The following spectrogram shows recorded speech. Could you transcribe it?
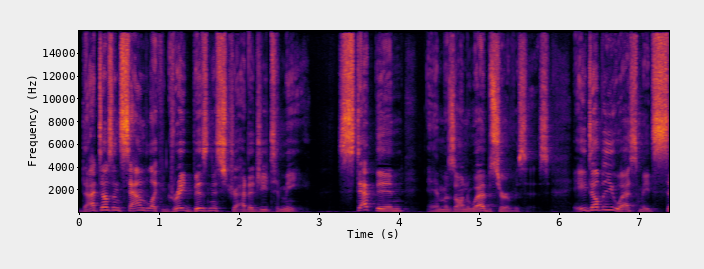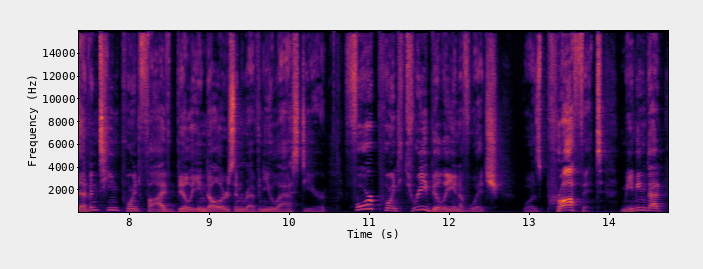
That doesn't sound like a great business strategy to me. Step in Amazon Web Services. AWS made $17.5 billion in revenue last year, 4.3 billion of which was profit, meaning that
